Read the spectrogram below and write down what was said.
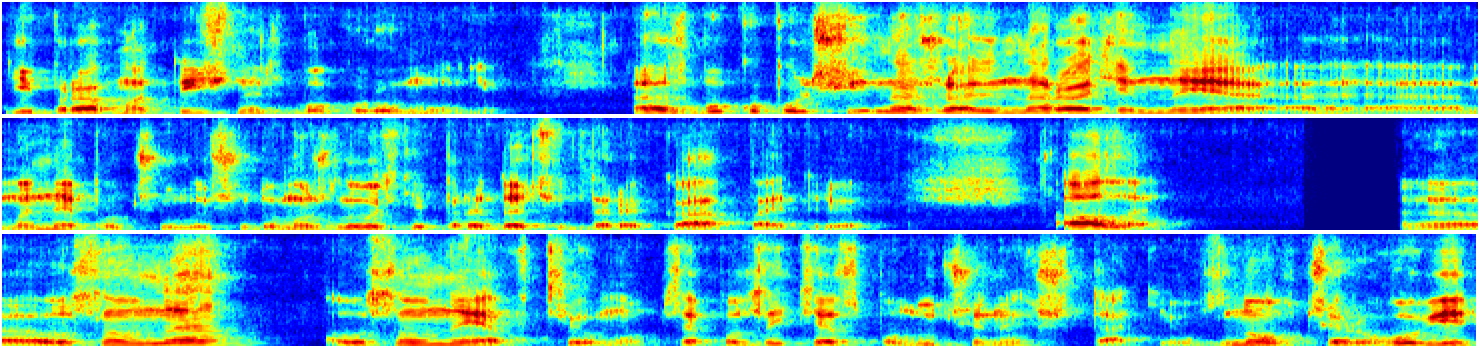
і прагматичне з боку румунів. З боку Польщі, на жаль, наразі не е, мене почули щодо можливості передачі ДРК Петріот. Але е, основне, основне в цьому це позиція Сполучених Штатів. Знов чергові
